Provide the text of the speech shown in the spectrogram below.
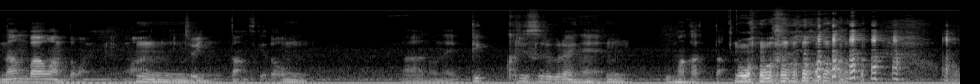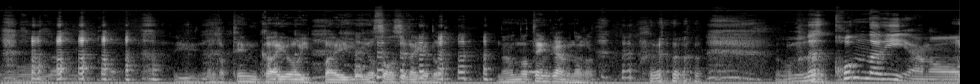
ナンバーワンのとこに、まあうんうんうん。うん一応行ったんですけど、うん。あのねびっくりするぐらいね、ううんまかった。おおなんか展開をいっぱい予想してたけど 何の展開もなかった。なこんなにあの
